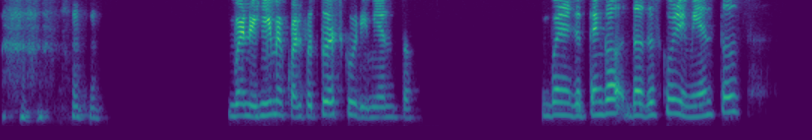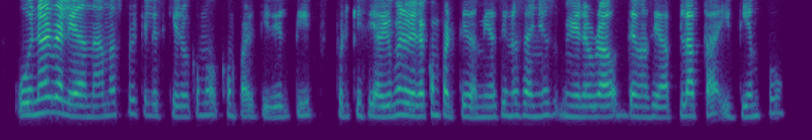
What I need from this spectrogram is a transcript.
Bueno, y Jime, ¿cuál fue tu descubrimiento? Bueno, yo tengo dos descubrimientos. Uno en realidad nada más porque les quiero como compartir el tip, porque si alguien me lo hubiera compartido a mí hace unos años, me hubiera ahorrado demasiada plata y tiempo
